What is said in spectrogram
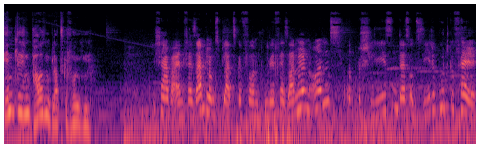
Endlich einen Pausenplatz gefunden. Ich habe einen Versammlungsplatz gefunden. Wir versammeln uns und beschließen, dass uns Siede gut gefällt.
